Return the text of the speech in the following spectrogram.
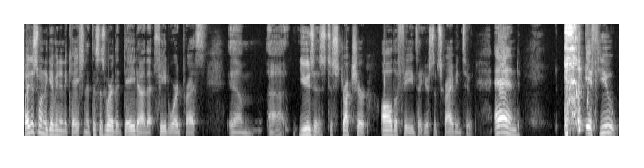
But I just wanted to give you an indication that this is where the data that Feed WordPress um, uh, uses to structure all the feeds that you're subscribing to. And if you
